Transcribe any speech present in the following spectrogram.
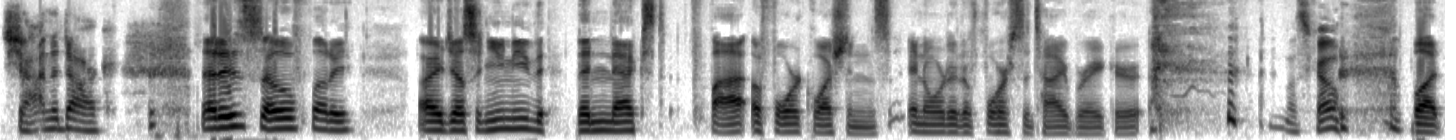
shot in the dark. That is so funny. All right, Justin, you need the next five, uh, four questions in order to force the tiebreaker. Let's go. but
